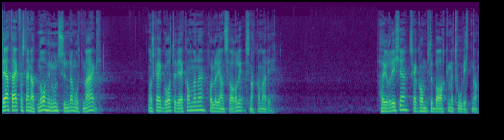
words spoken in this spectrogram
det at jeg forstår at nå har noen synda mot meg, nå skal jeg gå til vedkommende, holde de ansvarlig snakke med dem. Hører de ikke, skal jeg komme tilbake med to vitner.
